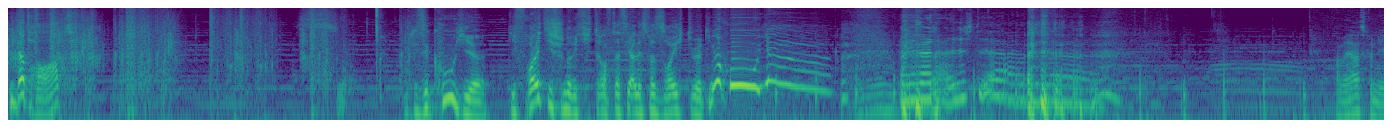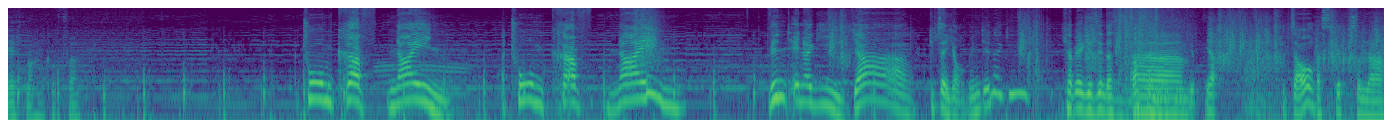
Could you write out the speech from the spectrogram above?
In der Tat. So. Und diese Kuh hier, die freut sich schon richtig drauf, dass hier alles verseucht wird. Juhu, ja! Wir werden alle sterben. Aber ja, das könnt ihr echt machen, Kupfer. Atomkraft, nein! Atomkraft, nein! Windenergie, ja! Gibt's eigentlich auch Windenergie? Ich habe ja gesehen, dass es Wasserenergie Ähm, gibt. ja, Gibt's auch? was gibt Solar?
